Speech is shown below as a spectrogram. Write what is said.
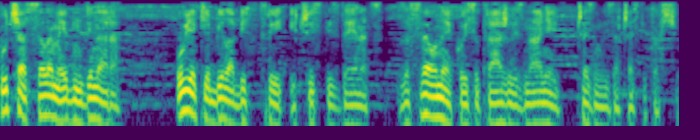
Kuća Seleme ibn Dinara uvijek je bila bistri i čisti zdenac za sve one koji su tražili znanje i čeznuli za čestitošću.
